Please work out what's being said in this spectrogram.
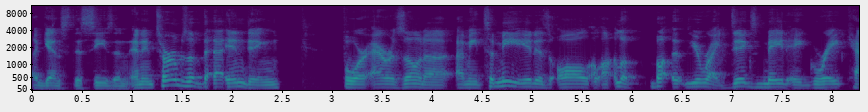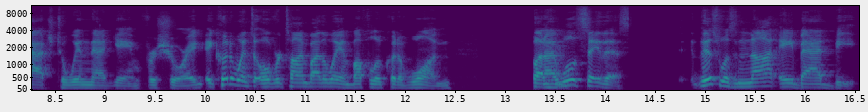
against this season. And in terms of that ending for Arizona, I mean to me it is all look. But you're right, Diggs made a great catch to win that game for sure. It, it could have went to overtime by the way, and Buffalo could have won. But mm-hmm. I will say this this was not a bad beat.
